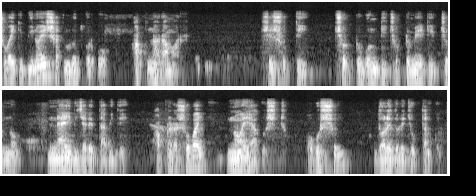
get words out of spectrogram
সবাইকে বিনয়ের সাথে অনুরোধ করব, আপনার আমার সেই সত্যি ছোট্ট বোনটি, ছোট্ট মেয়েটির জন্য ন্যায় বিচারের দাবিতে আপনারা সবাই নয় আগস্ট। অবশ্যই দলে দলে যোগদান করবেন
